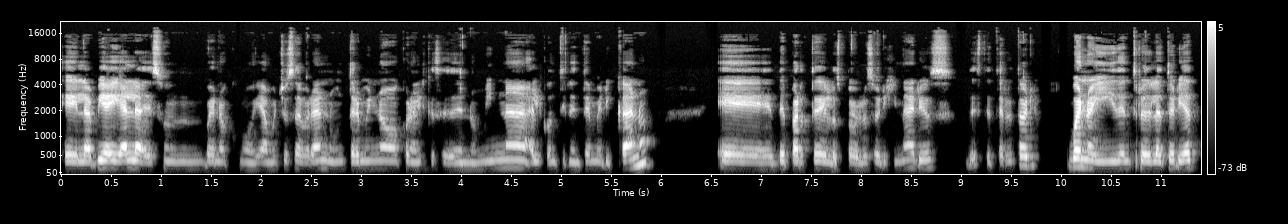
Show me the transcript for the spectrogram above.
Eh, la Yala es un, bueno, como ya muchos sabrán, un término con el que se denomina el continente americano eh, de parte de los pueblos originarios de este territorio. Bueno, y dentro de la teoría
